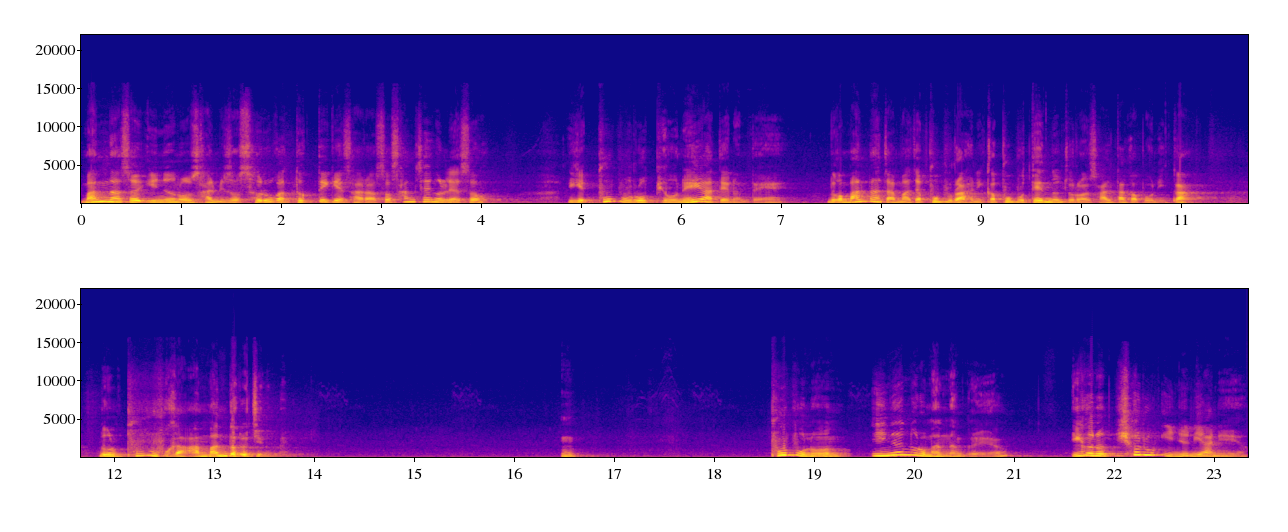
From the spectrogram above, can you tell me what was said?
만나서 인연으로 살면서 서로가 덕되게 살아서 상생을 해서 이게 부부로 변해야 되는데, 너가 만나자마자 부부라 하니까 부부 됐는 줄 알고 살다가 보니까 너는 부부가 안 만들어지는 거야. 응. 부부는 인연으로 만난 거예요. 이거는 혈육 인연이 아니에요.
